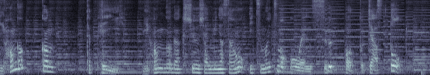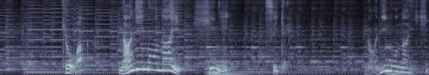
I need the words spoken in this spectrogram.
日本語コンテッペイ日本語学習者の皆さんをいつもいつも応援するポッドキャスト。今日は何もない日について。何もない日。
